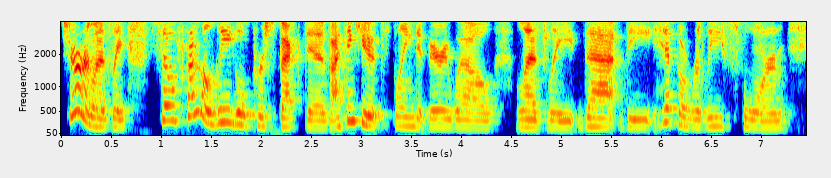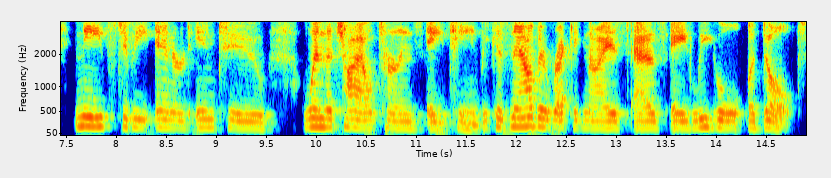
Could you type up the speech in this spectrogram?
Sure, Leslie. So, from a legal perspective, I think you explained it very well, Leslie, that the HIPAA release form needs to be entered into when the child turns 18, because now they're recognized as a legal adult.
